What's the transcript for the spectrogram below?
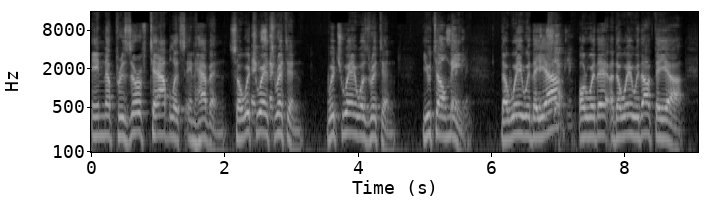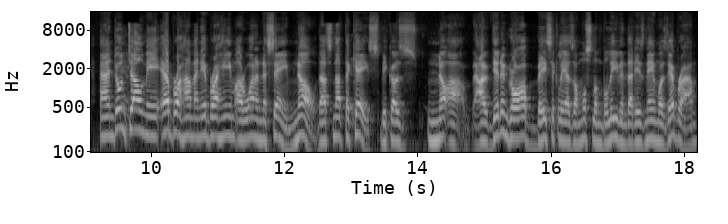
in the preserved tablets in heaven. So which exactly. way it's written? Which way it was written? You tell exactly. me. The way with the exactly. ya or with the, the way without the ya? And don't tell me Abraham and Ibrahim are one and the same. No, that's not the case because no, uh, I didn't grow up basically as a Muslim believing that his name was Abraham.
